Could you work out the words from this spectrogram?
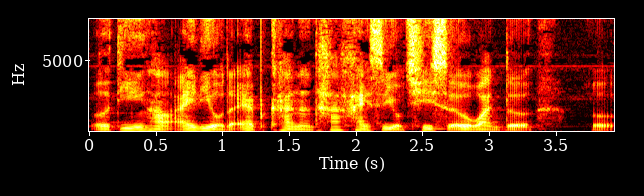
呃第一银行 iDeal 的 App 看呢，它还是有七十二万的呃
